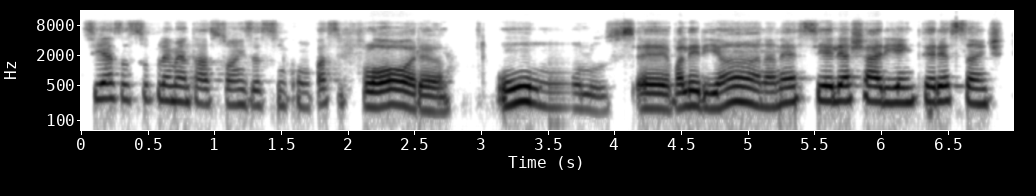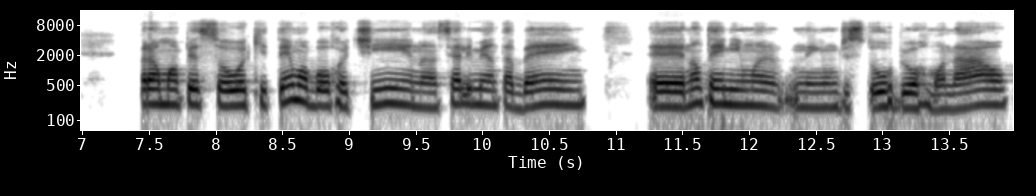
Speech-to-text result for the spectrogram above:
Se essas suplementações assim com passiflora, húmulos, é, valeriana, né? Se ele acharia interessante para uma pessoa que tem uma boa rotina, se alimenta bem, é, não tem nenhuma, nenhum distúrbio hormonal.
